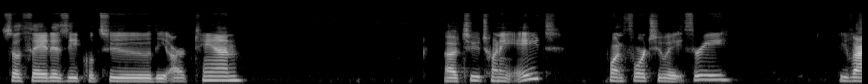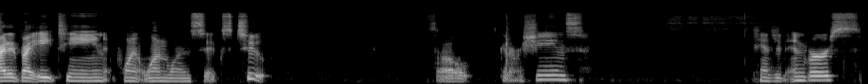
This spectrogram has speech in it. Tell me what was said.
So theta is equal to the arctan of 228.4283 divided by 18.1162. So let's get our machines. Tangent inverse,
